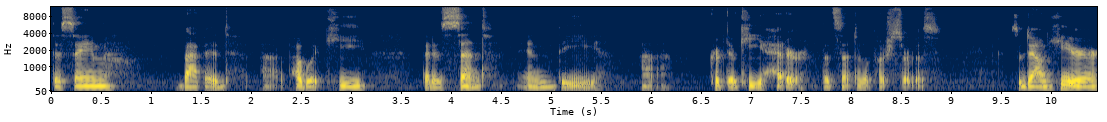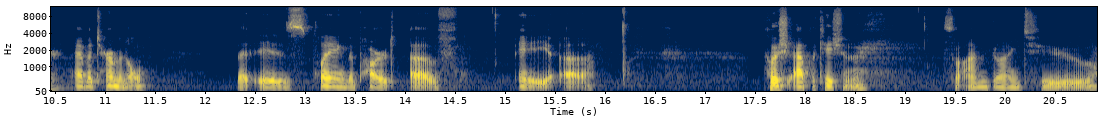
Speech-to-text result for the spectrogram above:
the same Vapid uh, public key that is sent in the uh, crypto key header that's sent to the push service. So down here, I have a terminal that is playing the part of a uh, push application. So I'm going to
